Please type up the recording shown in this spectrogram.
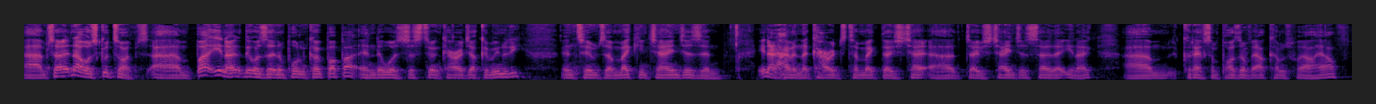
Um, so no, it was good times. Um, but you know, there was an important kaupapa, and it was just to encourage our community in terms of making changes and you know having the courage to make those cha- uh, those changes so that you know could have some positive outcomes for our health.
